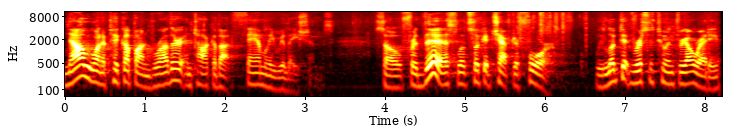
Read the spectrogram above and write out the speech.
Now we want to pick up on brother and talk about family relations. So for this, let's look at chapter 4. We looked at verses 2 and 3 already.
